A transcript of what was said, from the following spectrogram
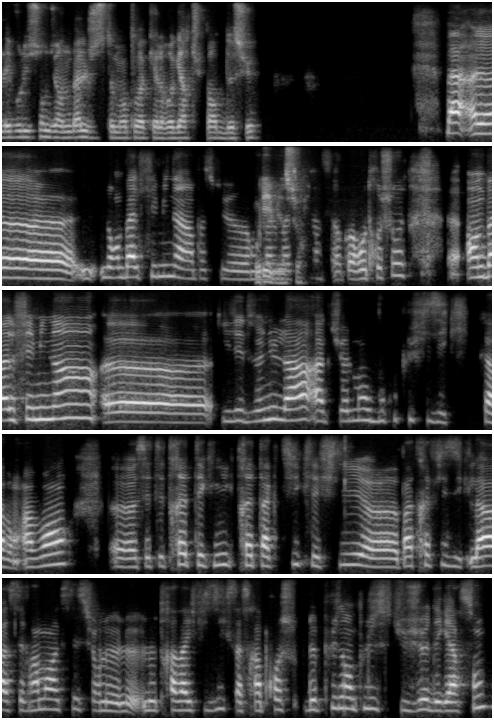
l'évolution du handball, justement, toi, quel regard tu portes dessus? Bah, euh, le handball féminin, parce que oui, sûr. c'est encore autre chose. Euh, handball féminin, euh, il est devenu là actuellement beaucoup plus physique qu'avant. Avant, euh, c'était très technique, très tactique, les filles euh, pas très physique. Là, c'est vraiment axé sur le, le, le, travail physique. Ça se rapproche de plus en plus du jeu des garçons.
